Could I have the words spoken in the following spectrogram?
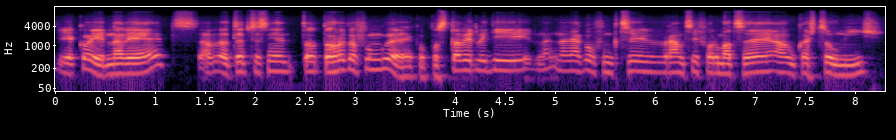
jako jedna věc a to je přesně, to, tohle to funguje, jako postavit lidi na, na nějakou funkci v rámci formace a ukaž, co umíš,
